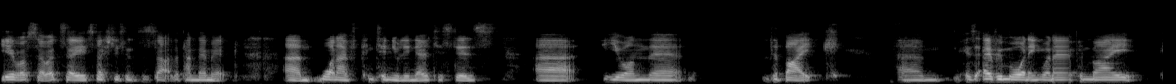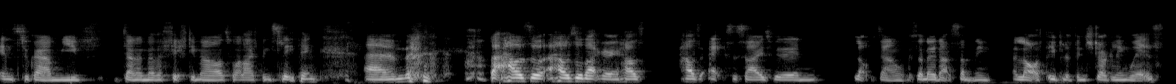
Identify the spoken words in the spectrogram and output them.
year or so, I'd say, especially since the start of the pandemic. Um, one I've continually noticed is uh, you on the the bike um, because every morning when I open my Instagram, you've done another 50 miles while I've been sleeping. Um, but how's all, how's all that going? How's how's exercise within lockdown? Because I know that's something a lot of people have been struggling with.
